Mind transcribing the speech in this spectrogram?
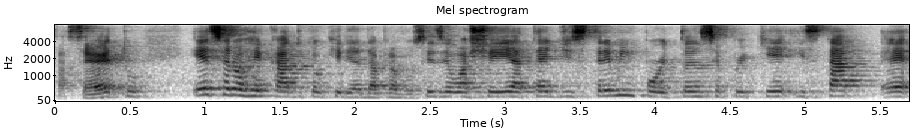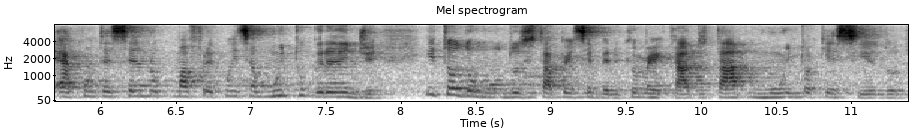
Tá certo? Esse era o recado que eu queria dar para vocês. Eu achei até de extrema importância porque está é, acontecendo com uma frequência muito grande e todo mundo está percebendo que o mercado está muito aquecido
